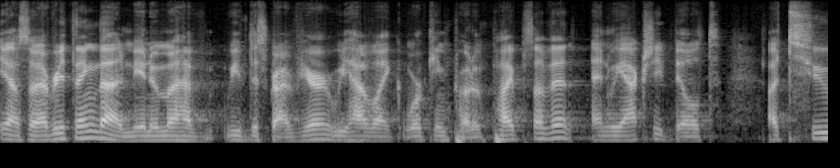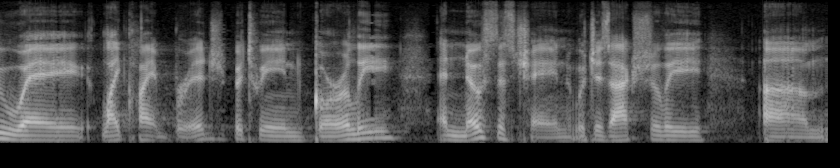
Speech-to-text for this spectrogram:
Yeah, so everything that me and Uma have we've described here, we have like working prototypes of it, and we actually built a two-way light client bridge between Goerli and Gnosis chain, which is actually um,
